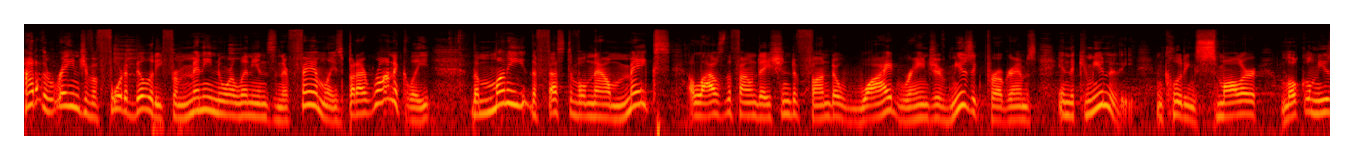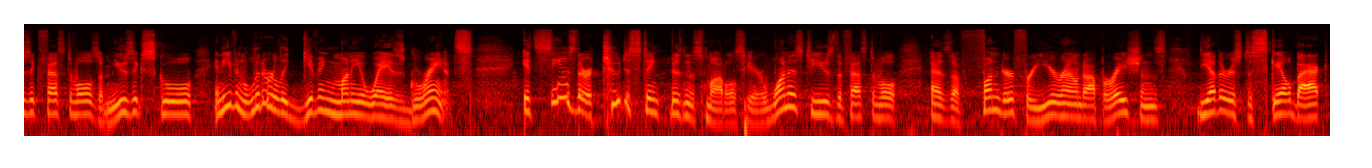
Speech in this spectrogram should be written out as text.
out of the range of affordability for many New Orleanians and their families. But ironically, the money the festival now makes allows the foundation to fund a wide range of music programs in the community, including smaller local music festivals, a music school, and even literally giving money away as grants. It seems there are two distinct business models here. One is to use the festival as a funder for year round operations, the other is to scale back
